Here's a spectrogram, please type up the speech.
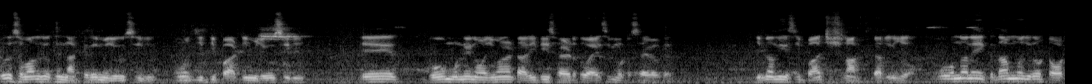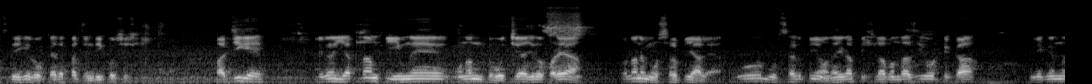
ਉਹਦੇ ਸੰਬੰਧ ਵਿੱਚ ਉੱਥੇ ਨਾਕੇ ਤੇ ਮੌਜੂਦ ਸੀਗੀ ਕਮਲਜੀਤ ਦੀ ਪਾਰਟੀ ਮੌਜੂਦ ਸੀਗੀ। ਇਹ ਦੋ ਮੁੰਡੇ ਨੌਜਵਾਨ ਅਟਾਰੀ ਦੀ ਸਾਈਡ ਤੋਂ ਆਏ ਸੀ ਮੋਟਰਸਾਈਕਲ ਤੇ ਜਿਨ੍ਹਾਂ ਦੀ ਅਸੀਂ ਬਾਅਦ ਚ ਸ਼ਨਾਖਤ ਕਰ ਲਈ ਹੈ। ਉਹ ਉਹਨਾਂ ਨੇ ਇੱਕਦਮ ਜਦੋਂ ਟਾਰਚ ਦੇ ਕੇ ਰੋਕਿਆ ਤੇ ਭੱਜਣ ਦੀ ਕੋਸ਼ਿਸ਼ ਕੀਤੀ। ਭੱਜ ਹੀ ਗਏ ਲੇਕਿਨ ਯਕਦਮ ਟੀਮ ਨੇ ਉਹਨਾਂ ਨੂੰ ਦਬੋਚਿਆ ਜਦੋਂ ਫੜਿਆ ਉਹਨਾਂ ਨੇ ਮੋਟਰਸਾਈਕਲ ਭਜਾ ਲਿਆ। ਉਹ ਮੋਟਰਸਾਈਕਲ ਭਜਾਉਂਦਾ ਜਿਹੜਾ ਪਿਛਲਾ ਬੰਦਾ ਸੀ, ਉਹ ਡਿੱਗਾ। ਲੇਕਿਨ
